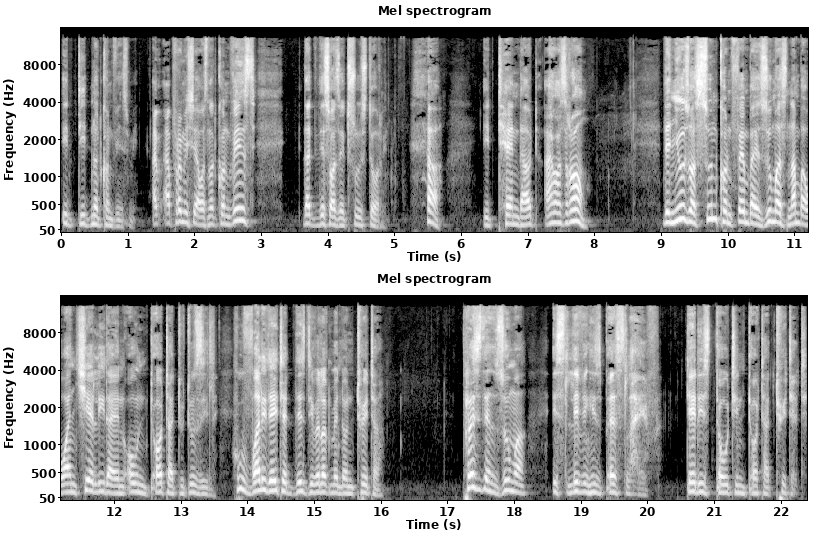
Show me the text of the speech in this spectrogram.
it did not convince me. I, I promise you, I was not convinced that this was a true story. it turned out I was wrong. The news was soon confirmed by Zuma's number one cheerleader and own daughter, Duduzile, who validated this development on Twitter. President Zuma is living his best life, Daddy's doting daughter tweeted.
